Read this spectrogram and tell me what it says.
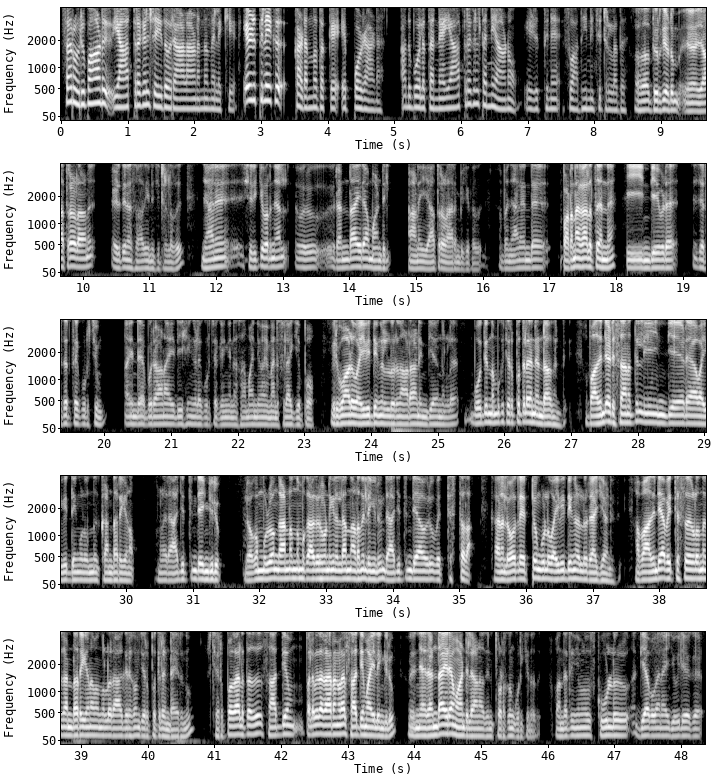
സാർ ഒരുപാട് യാത്രകൾ ചെയ്ത ഒരാളാണെന്ന നിലയ്ക്ക് എഴുത്തിലേക്ക് കടന്നതൊക്കെ എപ്പോഴാണ്? അതുപോലെ തന്നെ യാത്രകൾ തന്നെയാണോ എഴുത്തിനെ സ്വാധീനിച്ചിട്ടുള്ളത്? തീർച്ചയായിട്ടും യാത്രകളാണ് എഴുത്തിനെ സ്വാധീനിച്ചിട്ടുള്ളത്. ഞാൻ ശരിക്കും പറഞ്ഞാൽ ഒരു രണ്ടായിരം ആണ്ടിൽ ആണ് ഈ യാത്രകൾ ആരംഭിക്കുന്നത്. അപ്പം ഞാൻ എന്റെ പഠനകാലത്ത് തന്നെ ഈ ഇന്ത്യയുടെ ചരിത്രത്തെക്കുറിച്ചും അതിന്റെ പുരാണ ഐതിഹ്യങ്ങളെ കുറിച്ചൊക്കെ ഇങ്ങനെ സാമാന്യമായി മനസ്സിലാക്കിയപ്പോൾ ഒരുപാട് വൈവിധ്യങ്ങളുള്ള ഒരു നാടാണ് ഇന്ത്യ എന്നുള്ള ബോധ്യം നമുക്ക് ചെറുപ്പത്തിൽ തന്നെ ഉണ്ടാകുന്നുണ്ട്. അപ്പോൾ അതിന്റെ അടിസ്ഥാനത്തിൽ ഈ ഇന്ത്യയുടെ ആ വൈവിധ്യങ്ങളൊന്ന് കണ്ടറിയണം. നമ്മുടെ രാജ്യത്തിന്റെയെങ്കിലും ലോകം മുഴുവൻ കാണണം നമുക്ക് ആഗ്രഹമുണ്ടെങ്കിൽ എല്ലാം നടന്നില്ലെങ്കിലും രാജ്യത്തിന്റെ ആ ഒരു വ്യത്യസ്തത. കാരണം ലോകത്തിലെ ഏറ്റവും കൂടുതൽ വൈവിധ്യങ്ങളുള്ള രാജ്യമാണിത്. അപ്പോൾ അതിന്റെ ആ വ്യത്യസ്തതകളൊന്ന് കണ്ടറിയണം എന്നുള്ളൊരു ആഗ്രഹം ചെറുപ്പത്തിലുണ്ടായിരുന്നു. ചെറുപ്പകാലത്ത് അത് സാധ്യം പലവിധ കാരണങ്ങളാൽ സാധ്യമായില്ലെങ്കിലും ഞാൻ രണ്ടായിരം ആണ്ടിലാണ് അതിന് തുടക്കം കുറിക്കുന്നത്. അപ്പോൾ അന്നേരത്തെ നമ്മൾ സ്കൂളിൽ അധ്യാപകനായി ജോലിയൊക്കെ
